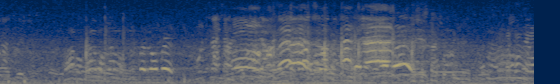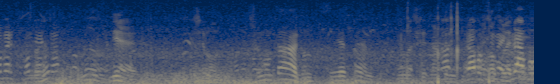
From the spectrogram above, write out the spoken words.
No, nie. Szymon. Szymon tak, on jest ten. On nas chyba Brawo, Szymek, brawo!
